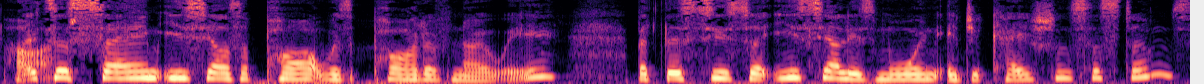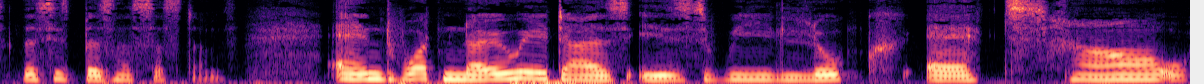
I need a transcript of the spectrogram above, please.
part? It's the same. ECL is a part, was a part of Nowhere. But this is, so ECL is more in education systems. This is business systems. And what Nowhere does is we look at how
